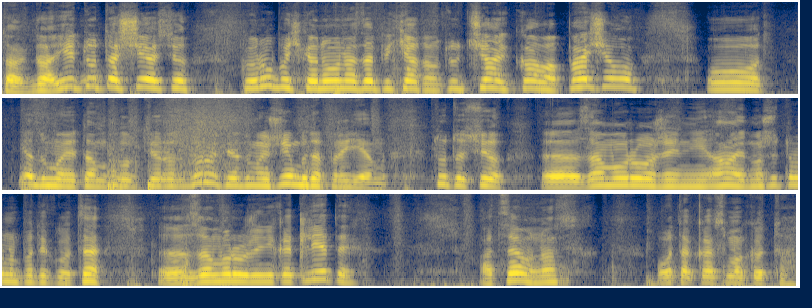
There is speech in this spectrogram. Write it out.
Так, да. І тут ще все коробочка, ну вона запечатана. Тут чай, кава, печиво. От. Я думаю, там хлопці розберуть, я думаю, що їм буде приємно. Тут ось е, заморожені. А, я думаю, що воно потекло. Це е, заморожені котлети. А це у нас отака смакота.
